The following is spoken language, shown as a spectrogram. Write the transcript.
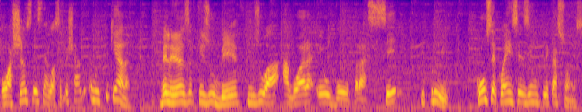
ou a chance desse negócio ser fechado é muito pequena. Beleza, fiz o B, fiz o A, agora eu vou para C e para o I. Consequências e implicações.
